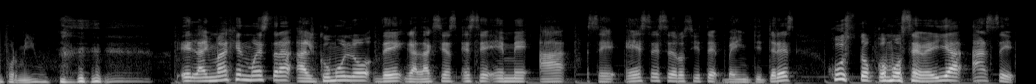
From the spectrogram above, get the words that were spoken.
Por mí, güey. Eh, la imagen muestra al cúmulo de galaxias SMACS0723, justo como se veía hace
